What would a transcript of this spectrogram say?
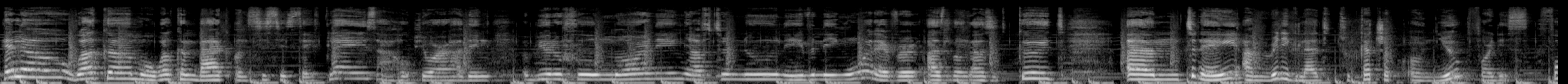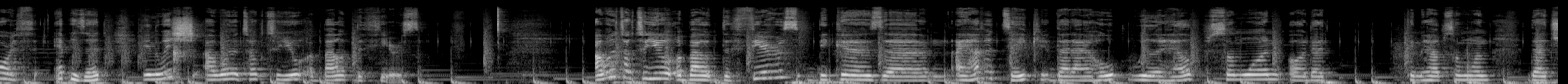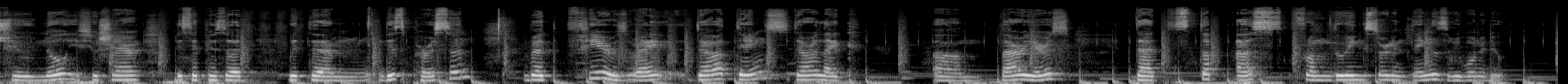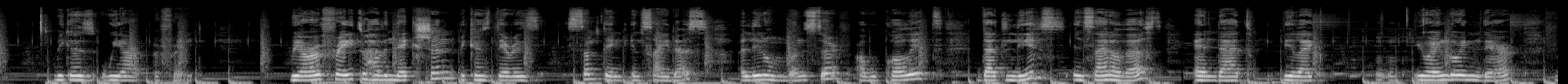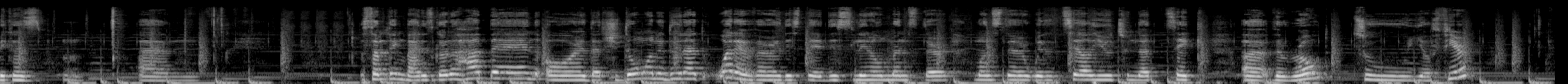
Hello, welcome or welcome back on Cici's Safe Place. I hope you are having a beautiful morning, afternoon, evening, whatever, as long as it's good. Um, today, I'm really glad to catch up on you for this fourth episode in which I want to talk to you about the fears. I want to talk to you about the fears because um, I have a take that I hope will help someone or that can help someone that you know if you share this episode with um, this person. But fears, right? There are things, there are like um, barriers that stop us from doing certain things we want to do because we are afraid. We are afraid to have an action because there is something inside us, a little monster, I would call it, that lives inside of us and that be like, you ain't going there because um, something bad is gonna happen or that you don't want to do that whatever this this little monster monster will tell you to not take uh, the road to your fear.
